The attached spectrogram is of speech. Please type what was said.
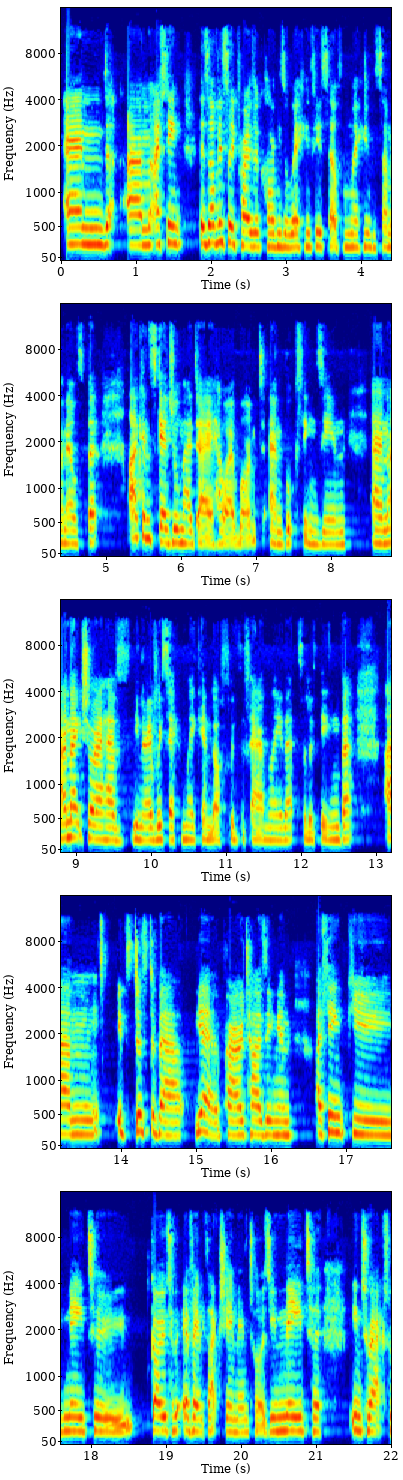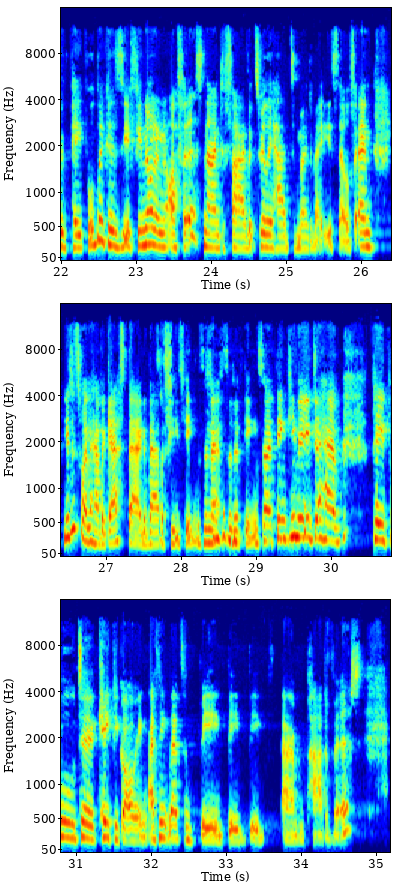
And um, I think there's obviously pros and cons of working for yourself and working for someone else, but I can schedule my day how I want and book things in. And I make sure I have, you know, every second weekend off with the family, that sort of thing. But um, it's just about, yeah, prioritizing. And I think you need to go to events like She Mentors. You need to interact with people because if you're not in an office nine to five, it's really hard to motivate yourself. And you just want to have a gas bag about a few things and that sort of thing. So I think you need to have people to keep you going. I think that's a big, big, big um, part of it.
